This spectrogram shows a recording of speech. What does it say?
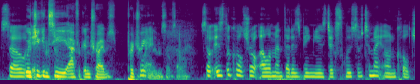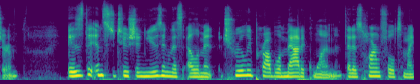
so which it- you can see African tribes portraying Right. themselves that way. So, is the cultural element that is being used exclusive to my own culture? Is the institution using this element truly problematic one that is harmful to my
